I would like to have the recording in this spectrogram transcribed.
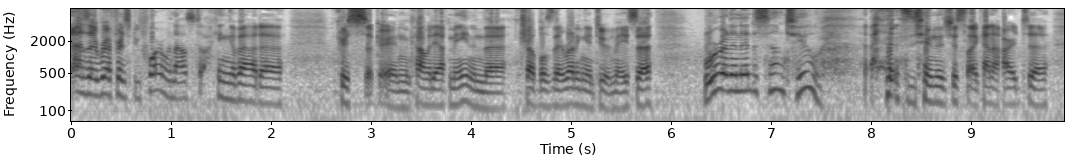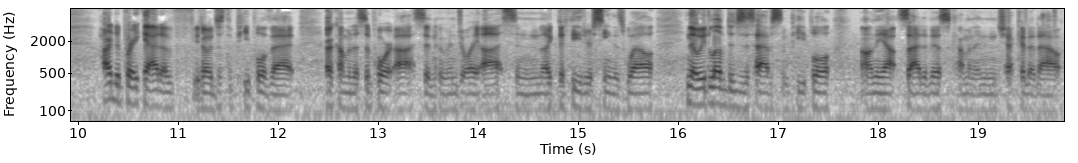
as I referenced before when I was talking about uh, Chris Zucker and Comedy Off Main and the troubles they're running into in Mesa, we're running into some too, and it's just like kind of hard to hard to break out of you know just the people that are coming to support us and who enjoy us and like the theater scene as well. You know, we'd love to just have some people on the outside of this coming and checking it out.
